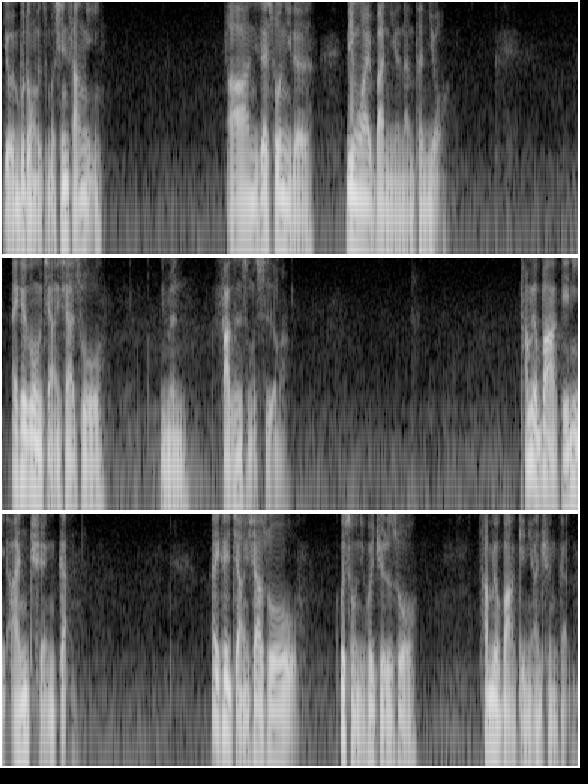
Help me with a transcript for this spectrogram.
有人不懂得怎么欣赏你？啊，你在说你的另外一半，你的男朋友？那你可以跟我讲一下，说你们发生什么事了吗？他没有办法给你安全感。那也可以讲一下，说为什么你会觉得说他没有办法给你安全感呢？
